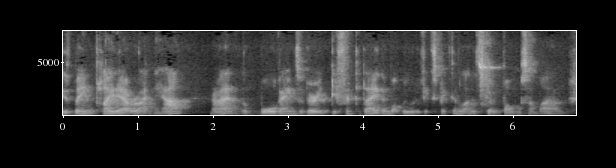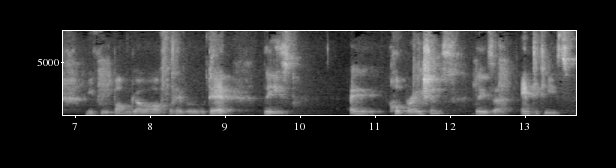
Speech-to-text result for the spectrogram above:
is being played out right now, right, the war games are very different today than what we would have expected. Like, let's go bomb someone, nuclear bomb go off, whatever, we're dead. These uh, corporations these are entities,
